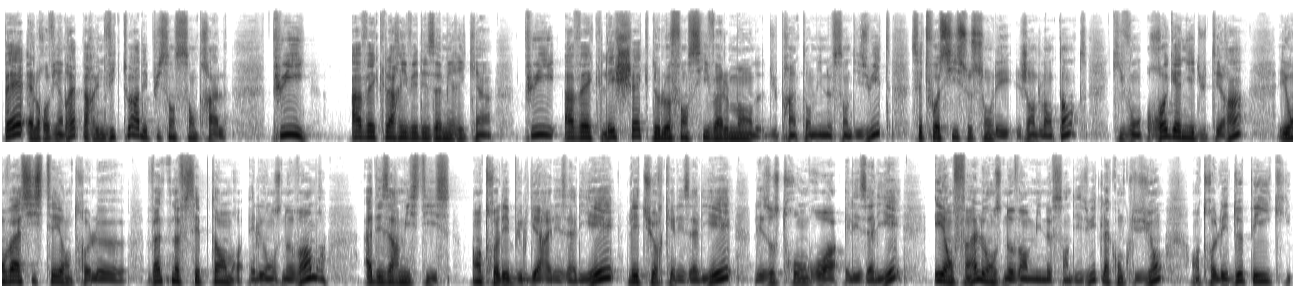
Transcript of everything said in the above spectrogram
paix, elle reviendrait par une victoire des puissances centrales. Puis, avec l'arrivée des Américains, puis avec l'échec de l'offensive allemande du printemps 1918, cette fois-ci ce sont les gens de l'entente qui vont regagner du terrain, et on va assister entre le 29 septembre et le 11 novembre à des armistices entre les Bulgares et les Alliés, les Turcs et les Alliés, les Austro-Hongrois et les Alliés, et enfin, le 11 novembre 1918, la conclusion entre les deux pays qui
